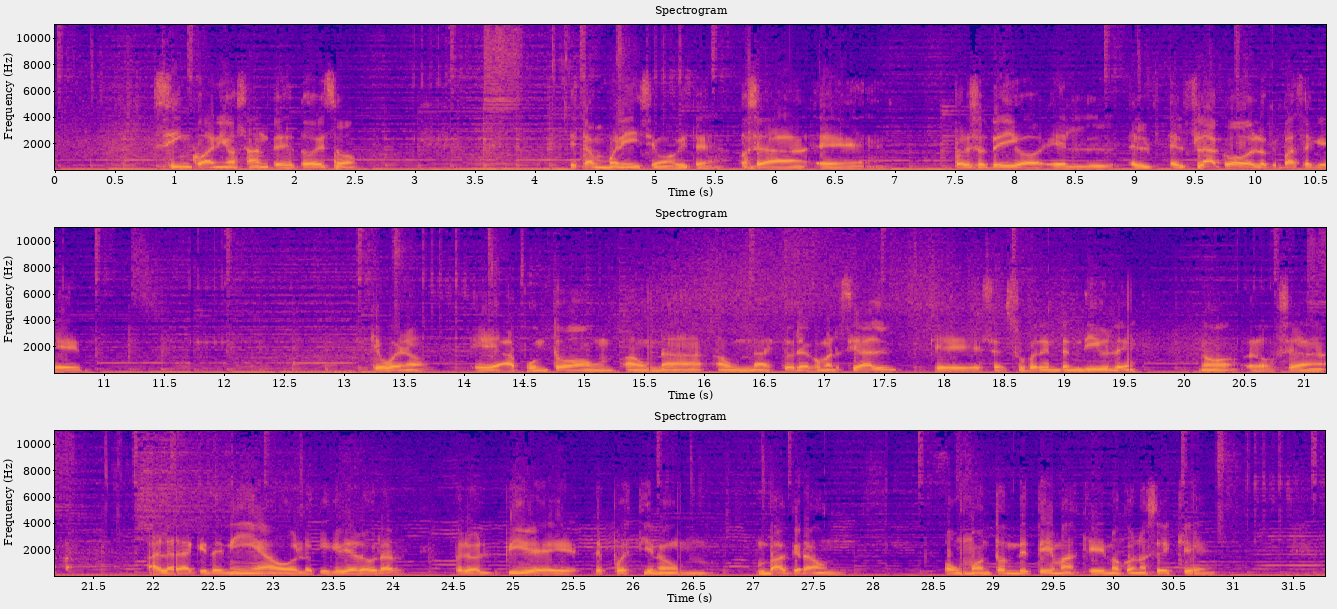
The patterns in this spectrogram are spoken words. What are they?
cinco años antes de todo eso, están buenísimos, ¿viste? O sea, eh, por eso te digo, el, el- el flaco lo que pasa que, que bueno, eh, apuntó a, un- a una, a una historia comercial que es súper entendible, ¿no? O sea, a la edad que tenía o lo que quería lograr, pero el pibe después tiene un, un background o un montón de temas que no conoces que,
